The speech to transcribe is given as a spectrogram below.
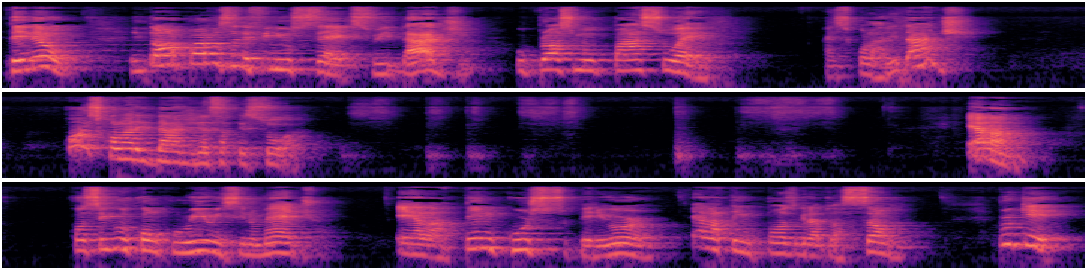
Entendeu? Então, após você definir o sexo e idade, o próximo passo é a escolaridade. Qual a escolaridade dessa pessoa? Ela conseguiu concluir o ensino médio? Ela tem curso superior? Ela tem pós-graduação? Porque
